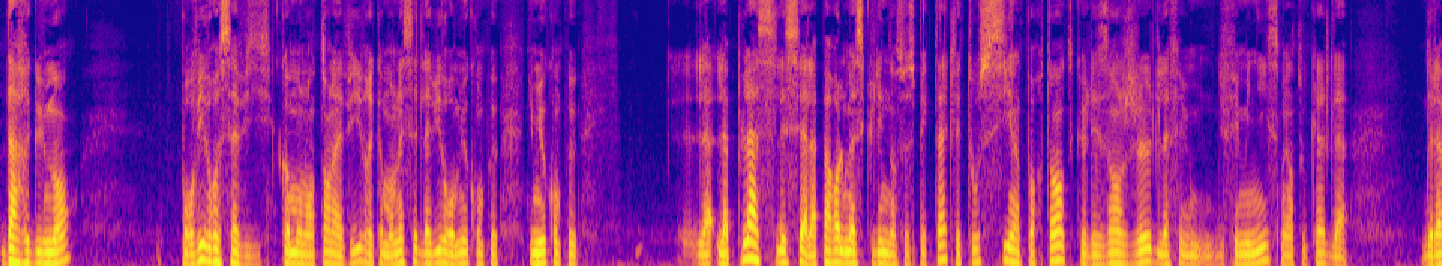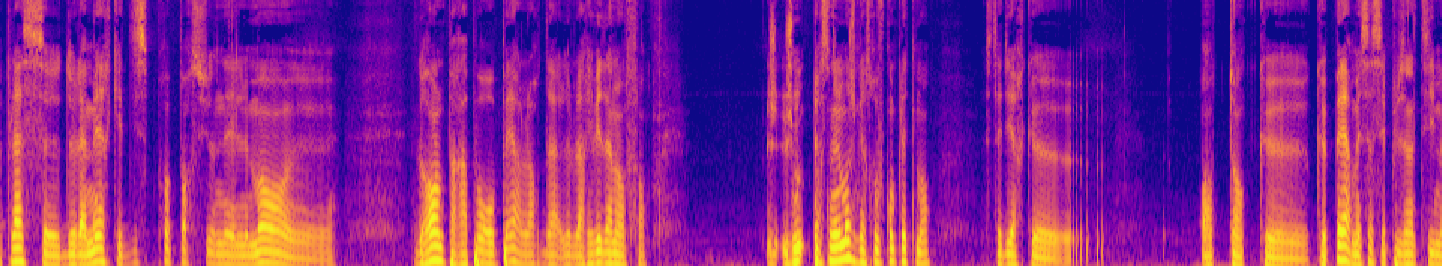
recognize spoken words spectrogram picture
d'arguments pour vivre sa vie, comme on l'entend la vivre et comme on essaie de la vivre au mieux qu'on peut, du mieux qu'on peut la, la, place laissée à la parole masculine dans ce spectacle est aussi importante que les enjeux de la du féminisme et en tout cas de la, de la place de la mère qui est disproportionnellement euh, grande par rapport au père lors de l'arrivée d'un enfant. Personnellement, je m'y retrouve complètement. C'est-à-dire que en tant que, que père, mais ça c'est plus intime,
